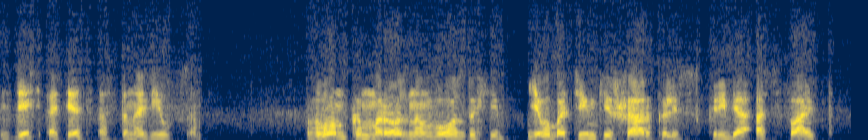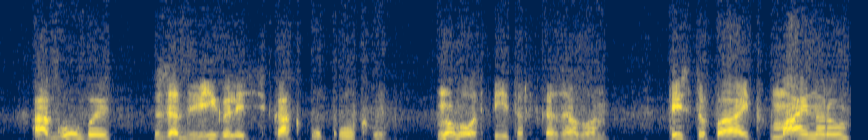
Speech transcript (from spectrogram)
Здесь отец остановился. В ломком морозном воздухе его ботинки шаркались, скребя асфальт, а губы задвигались, как у куклы. «Ну вот, Питер», — сказал он, — «ты ступай к Майнеру,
